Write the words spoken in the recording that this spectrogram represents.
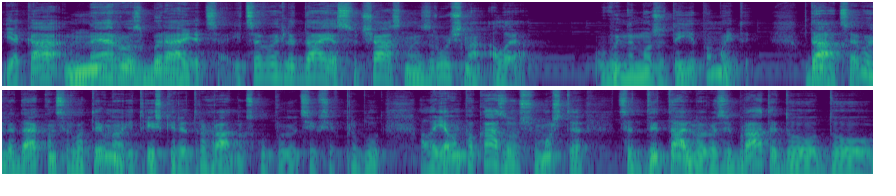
яка не розбирається. І це виглядає сучасно і зручно, але ви не можете її помити. Да, це виглядає консервативно і трішки ретроградно з купою цих всіх приблуд. Але я вам показував, що можете це детально розібрати до, до,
